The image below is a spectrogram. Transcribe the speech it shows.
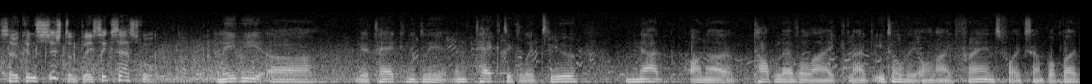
so consistently successful? Maybe uh, we're technically and tactically too not on a top level like, like Italy or like France, for example, but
